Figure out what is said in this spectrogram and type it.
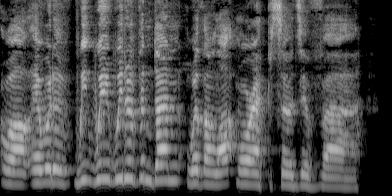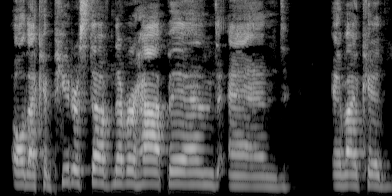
Well, it would have we, we would have been done with a lot more episodes if uh all that computer stuff never happened and if I could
